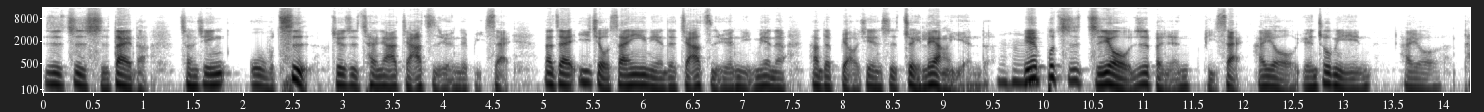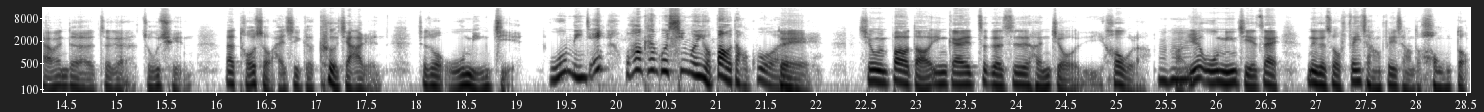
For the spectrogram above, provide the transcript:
日治时代呢，曾经五次。就是参加甲子园的比赛，那在一九三一年的甲子园里面呢，他的表现是最亮眼的，因为不只只有日本人比赛，还有原住民，还有台湾的这个族群。那投手还是一个客家人，叫做吴明杰。吴明杰，哎，我好像看过新闻有报道过。对，新闻报道应该这个是很久以后了啊，因为吴明杰在那个时候非常非常的轰动，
